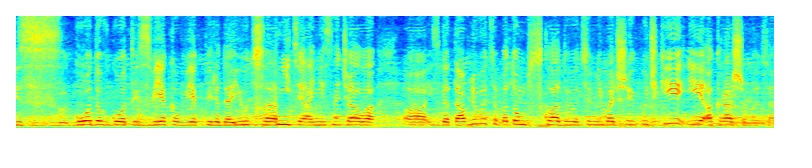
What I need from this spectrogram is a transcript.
из года в год, из века в век передаются. Нити, они сначала э, изготавливаются, потом складываются в небольшие пучки и окрашиваются.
